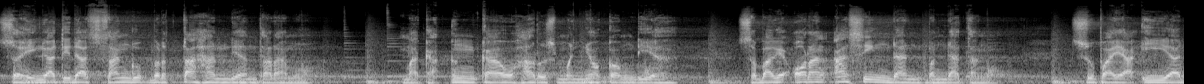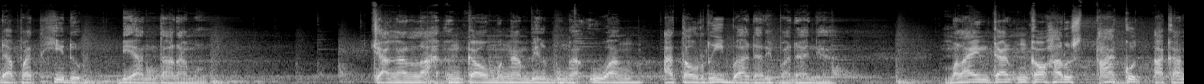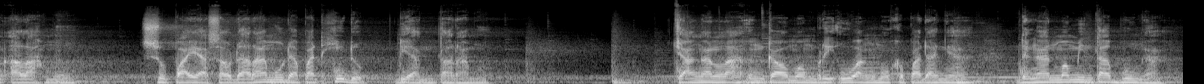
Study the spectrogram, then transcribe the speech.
sehingga tidak sanggup bertahan di antaramu, maka engkau harus menyokong dia sebagai orang asing dan pendatang, supaya ia dapat hidup di antaramu. Janganlah engkau mengambil bunga uang atau riba daripadanya, melainkan engkau harus takut akan Allahmu, supaya saudaramu dapat hidup di antaramu. Janganlah engkau memberi uangmu kepadanya dengan meminta bunga.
